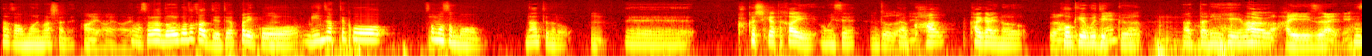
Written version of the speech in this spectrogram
なんか思いましたね。はいはいはい。それはどういうことかっていうとやっぱりこう、銀座ってこうそもそも、なんて言うんだろう、うん。えー格式が高いお店、そうだね。か海外の高級ブティックうん。だったり、なんまあ、か入りづらいね。そう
